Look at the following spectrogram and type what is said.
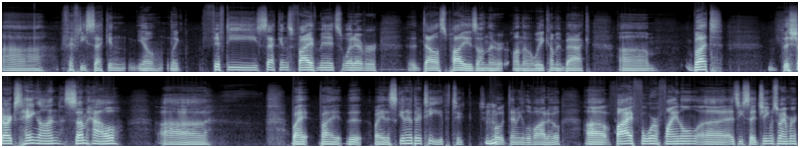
uh, 50 second, you know, like 50 seconds, five minutes, whatever, uh, Dallas probably is on the, on the way coming back. Um, but the Sharks hang on somehow, uh, by, by the, by the skin of their teeth to, to Mhm. quote Demi Lovato, uh, five four final. Uh, as you said, James Reimer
